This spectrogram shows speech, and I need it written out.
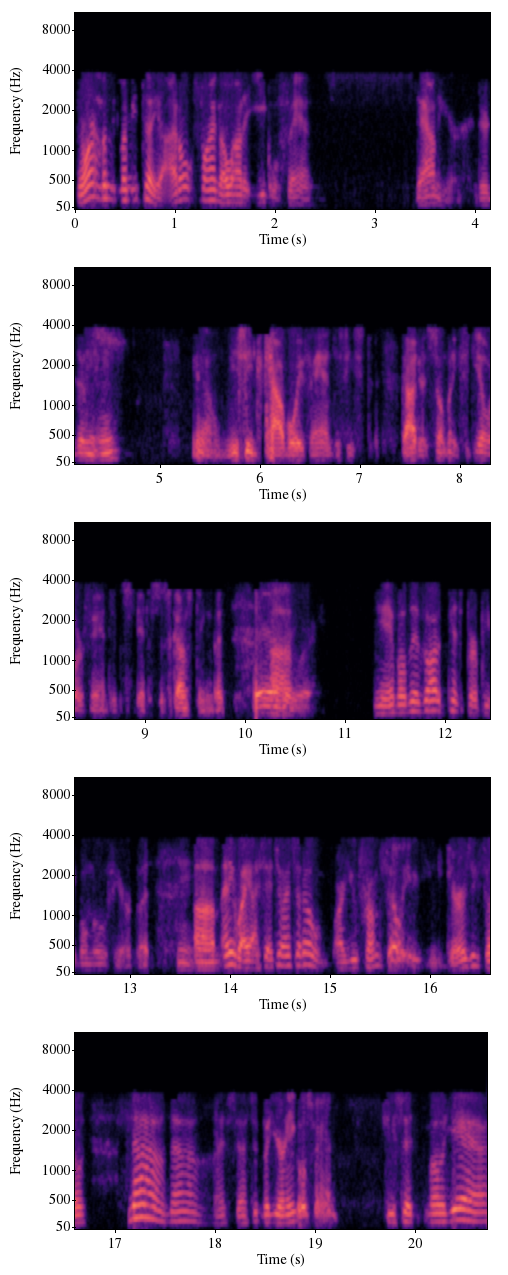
there aren't. Let me, let me tell you, I don't find a lot of Eagle fans down here. They're just, mm-hmm. you know, you see Cowboy fans, you see God, there's so many Steeler fans. It's it's disgusting, but they're um, everywhere. Yeah, well, there's a lot of Pittsburgh people move here, but Mhm. um anyway, I said to her, I said, "Oh, are you from Philly, New Jersey, Philly?" No, no. I said, I said, "But you're an Eagles fan?" She said, "Well, yeah."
